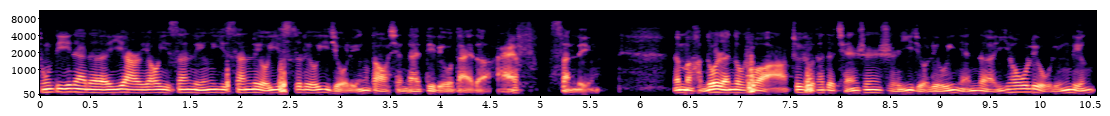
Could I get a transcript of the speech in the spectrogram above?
从第一代的 E 二幺、E 三零、E 三六、E 四六、E 九零到现在第六代的 F 三零，那么很多人都说啊，追溯它的前身是一九六一年的幺六零零。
